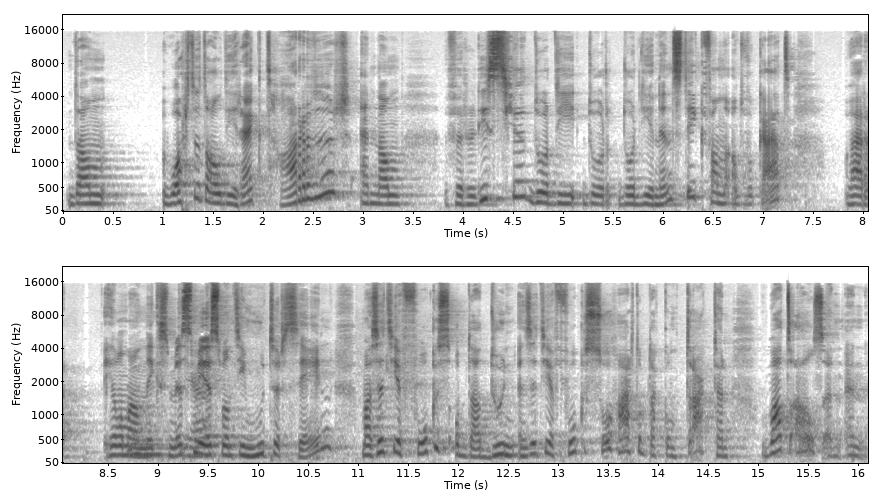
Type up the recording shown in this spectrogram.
dan wordt het al direct harder en dan verlies je door die, door, door die insteek van de advocaat, waar helemaal niks mis mee is, want die moet er zijn. Maar zit je focus op dat doen en zit je focus zo hard op dat contract en wat als en, en,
